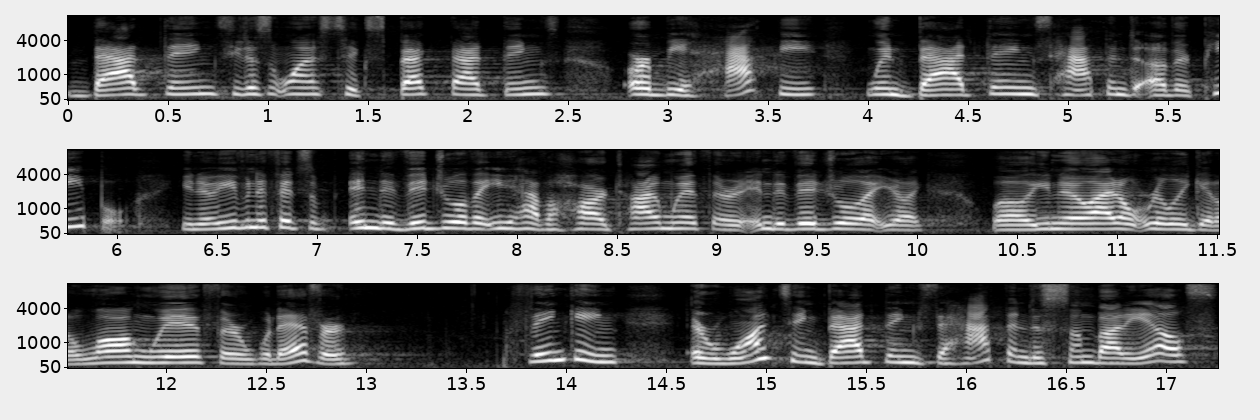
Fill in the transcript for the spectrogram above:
bad things. He doesn't want us to expect bad things or be happy when bad things happen to other people. You know, even if it's an individual that you have a hard time with or an individual that you're like, well, you know, I don't really get along with or whatever thinking or wanting bad things to happen to somebody else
